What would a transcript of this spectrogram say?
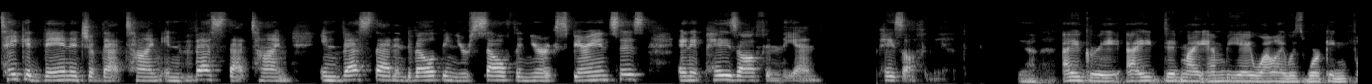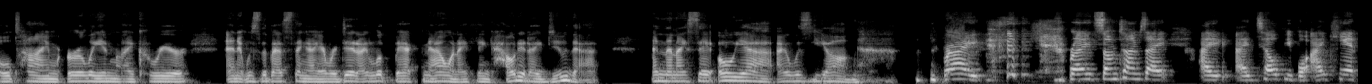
take advantage of that time, invest that time, invest that in developing yourself and your experiences, and it pays off in the end. Pays off in the end. Yeah, I agree. I did my MBA while I was working full time early in my career, and it was the best thing I ever did. I look back now and I think, how did I do that? And then I say, oh, yeah, I was young. right. right. Sometimes I, I, I tell people I can't,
